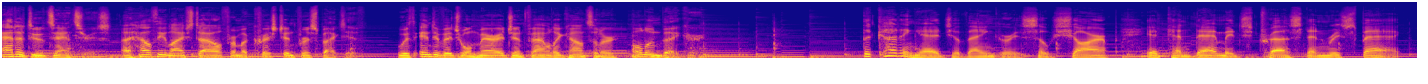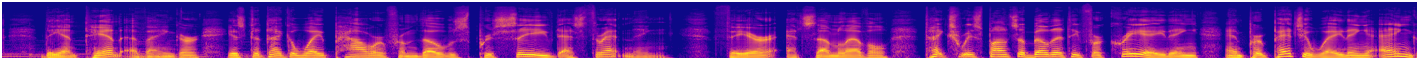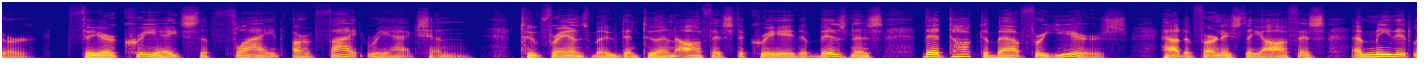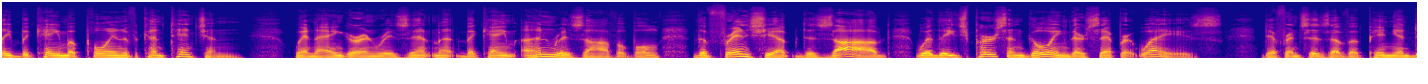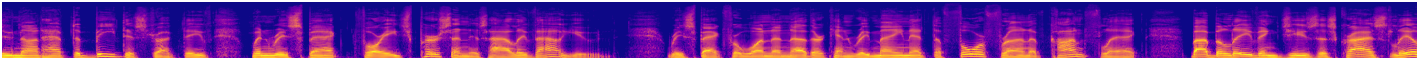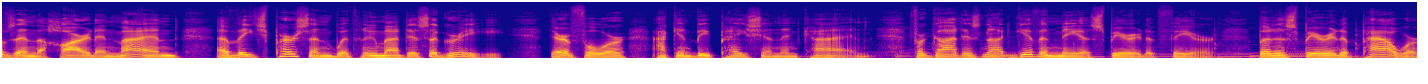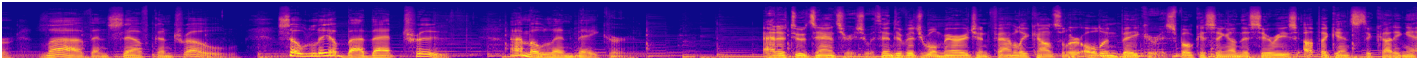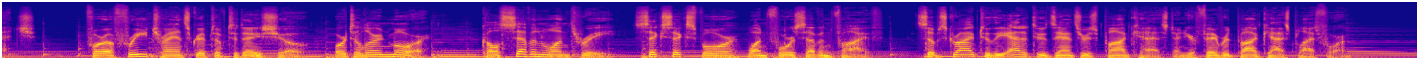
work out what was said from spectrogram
Attitudes Answers A Healthy Lifestyle from a Christian Perspective with individual marriage and family counselor Olin Baker. The cutting edge of anger is so sharp it can damage trust and respect. The intent of anger is to take away power from those perceived as threatening. Fear, at some level, takes responsibility for creating and perpetuating anger. Fear creates the flight or fight reaction. Two friends moved into an office to create a business they'd talked about for years. How to furnish the office immediately became a point of contention. When anger and resentment became unresolvable, the friendship dissolved with each person going their separate ways. Differences of opinion do not have to be destructive when respect for each person is highly valued. Respect for one another can remain at the forefront of conflict by believing Jesus Christ lives in the heart and mind of each person with whom I disagree. Therefore, I can be patient and kind, for God has not given me a spirit of fear, but a spirit of power, love, and self control. So live by that truth. I'm Olin Baker. Attitudes Answers with individual marriage and family counselor Olin Baker is focusing on the series Up Against the Cutting Edge. For a free transcript of today's show or to learn more, call 713 664 1475. Subscribe to the Attitudes Answers podcast on your favorite podcast platform.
